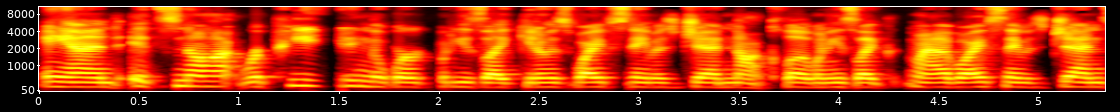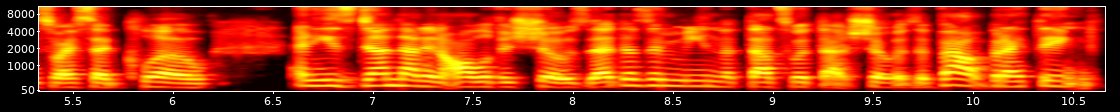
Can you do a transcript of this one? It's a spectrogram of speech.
And it's not repeating the work, but he's like, you know, his wife's name is Jen, not Chloe. And he's like, my wife's name is Jen. So I said Chloe and he's done that in all of his shows that doesn't mean that that's what that show is about but i think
